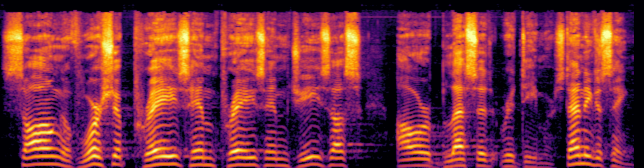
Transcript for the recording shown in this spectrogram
song of worship. Praise Him, praise Him, Jesus, our blessed Redeemer. Standing to sing.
